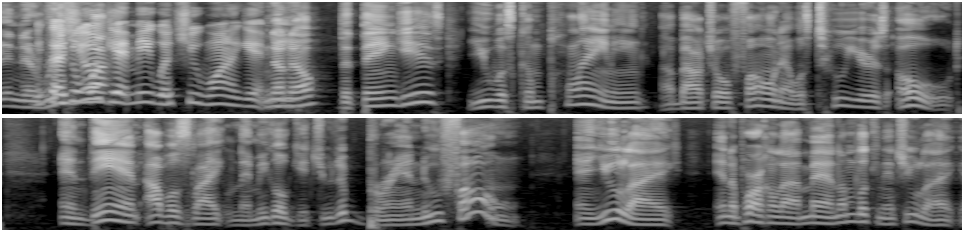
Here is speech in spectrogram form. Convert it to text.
And the because you'll why, get me what you want to get no, me. no. No. The thing is, you was complaining about your phone that was two years old, and then I was like, "Let me go get you the brand new phone." And you like in the parking lot, man. I'm looking at you like,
